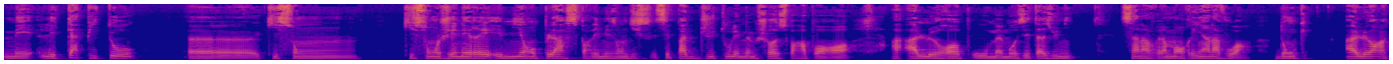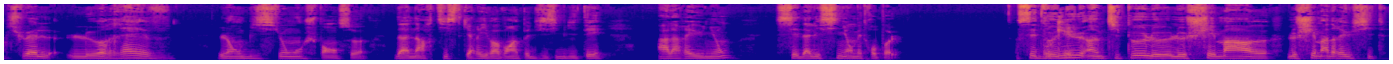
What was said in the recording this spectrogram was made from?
mais les capitaux euh, qui, sont, qui sont générés et mis en place par les maisons de disques, c'est pas du tout les mêmes choses par rapport à l'Europe ou même aux États-Unis. Ça n'a vraiment rien à voir. Donc, à l'heure actuelle, le rêve l'ambition, je pense, d'un artiste qui arrive à avoir un peu de visibilité à la Réunion, c'est d'aller signer en métropole. C'est devenu un petit peu le, schéma, le schéma de réussite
